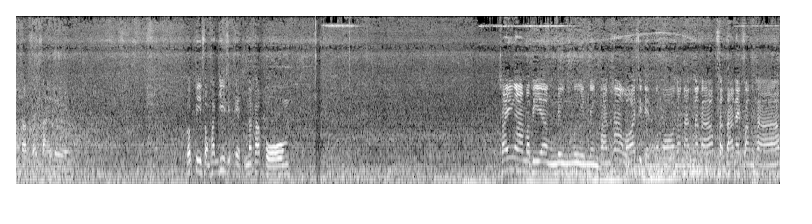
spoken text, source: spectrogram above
นะครับใสๆเลย รถปี 2021 นะครับผม ใช้งานมาเพียง 11,511กมเท่านั้นนะครับ สตาร์ทในฟังครับ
